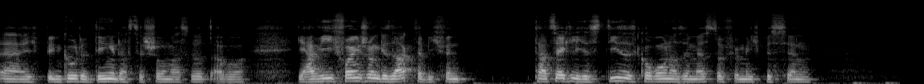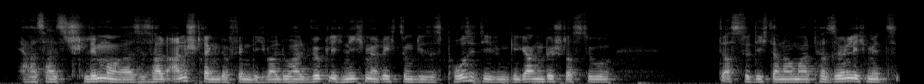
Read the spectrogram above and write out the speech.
äh, ich bin guter Dinge, dass das schon was wird. Aber ja, wie ich vorhin schon gesagt habe, ich finde tatsächlich ist dieses Corona-Semester für mich ein bisschen, ja, was heißt schlimmer? Es ist halt anstrengender, finde ich, weil du halt wirklich nicht mehr Richtung dieses Positiven gegangen bist, dass du, dass du dich dann auch mal persönlich mit,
